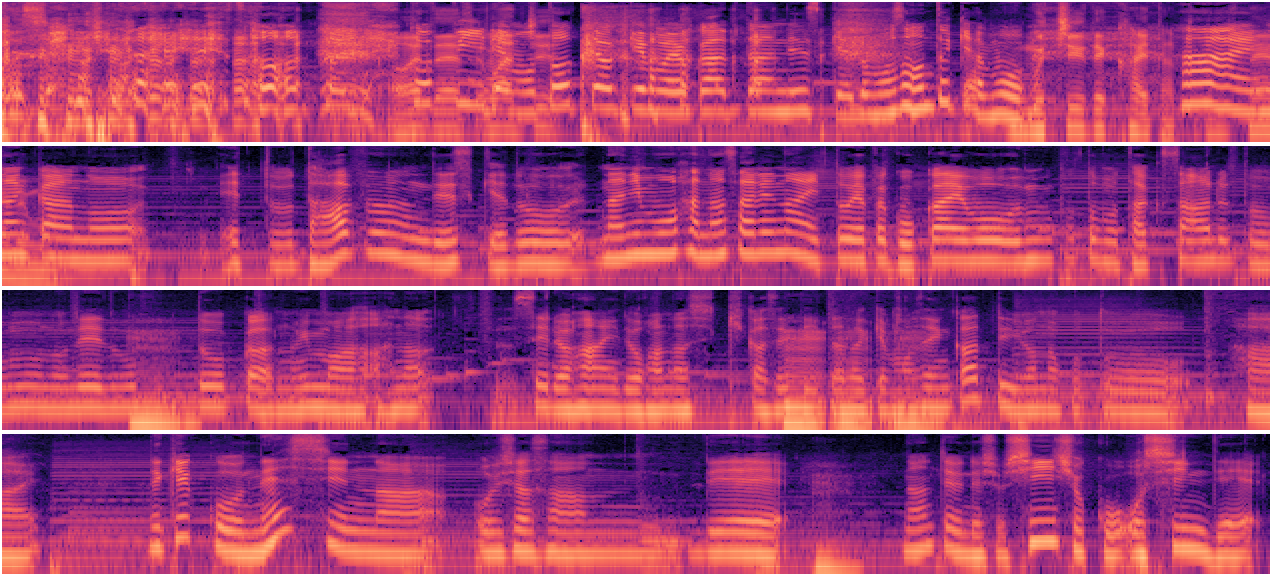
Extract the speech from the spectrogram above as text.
申し訳ないです。本当にコピーでも取っておけばよかったんですけども、その時はもう夢中で書いたねはい、なんかあの、えっと、多分ですけど何も話されないとやっぱり誤解を生むこともたくさんあると思うのでど,、ううん。どうかあの今話せる範囲でお話聞かせていただけませんかっていうようなことを、はい、で結構熱心なお医者さんでうん。なんて言うんでしょう寝食を惜しんで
